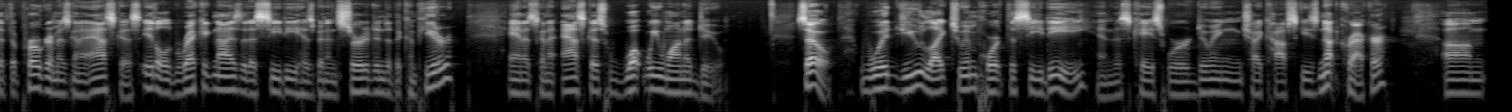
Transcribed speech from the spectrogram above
that the program is going to ask us. It'll recognize that a CD has been inserted into the computer, and it's going to ask us what we want to do. So, would you like to import the CD? In this case, we're doing Tchaikovsky's Nutcracker. Um,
